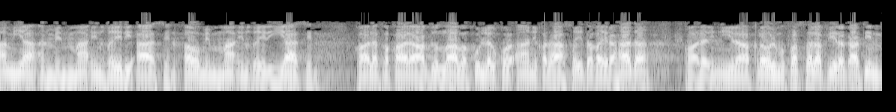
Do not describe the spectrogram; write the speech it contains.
ام ياء من ماء غير آس او من ماء غير ياس. قال فقال عبد الله وكل القرآن قد أعصيت غير هذا. قال إني لا أقرأ المفصل في ركعة.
